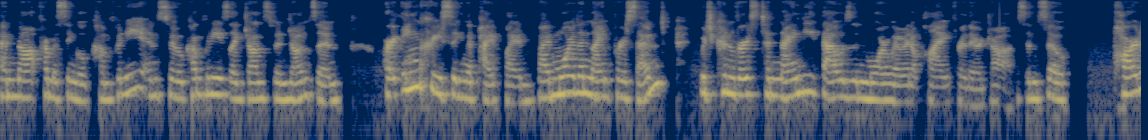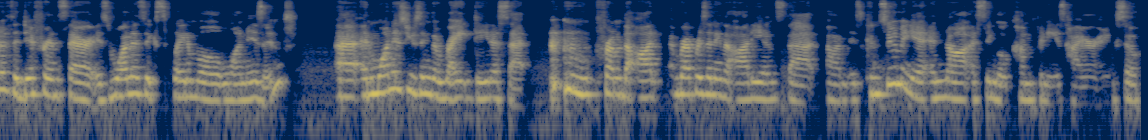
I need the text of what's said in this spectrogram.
and not from a single company. And so companies like Johnson & Johnson are increasing the pipeline by more than 9%, which converts to 90,000 more women applying for their jobs. And so part of the difference there is one is explainable, one isn't. Uh, and one is using the right data set from the representing the audience that um, is consuming it and not a single company is hiring. So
